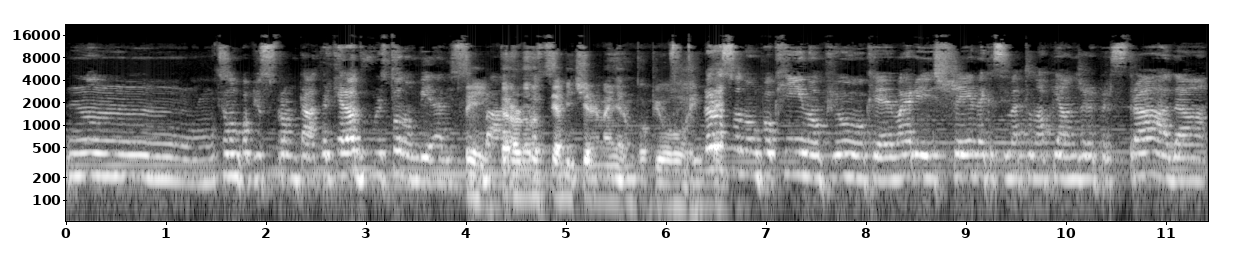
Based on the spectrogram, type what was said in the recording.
non- sono un po' più sfrontate, perché l'adulto non viene a Sì, disturbare. però loro si avvicinano in maniera un po' più Loro sono un pochino più che magari scene che si mettono a piangere per strada,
